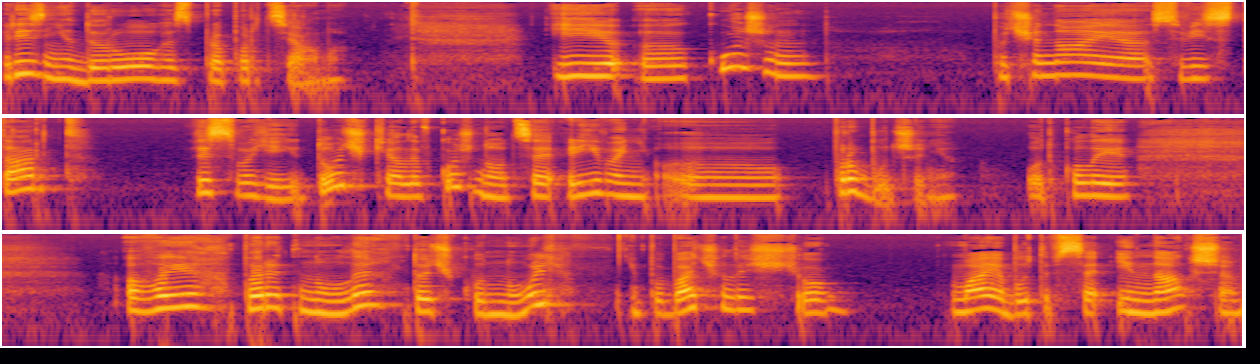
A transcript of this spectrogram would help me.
різні дороги з пропорцями. І е, кожен починає свій старт зі своєї точки, але в кожного це рівень е, пробудження. От коли ви перетнули точку нуль і побачили, що має бути все інакше,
